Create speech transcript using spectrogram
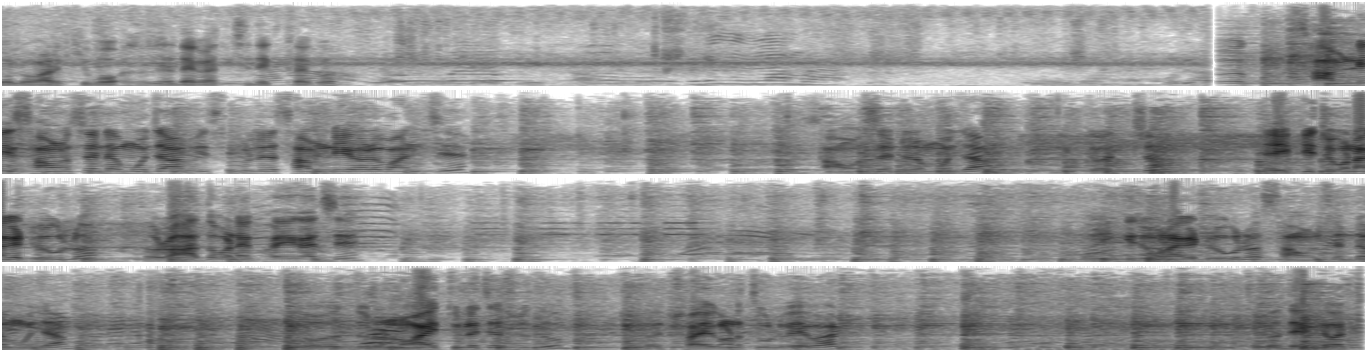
চলো আর কি বক্স আছে, দেখাচ্ছি, দেখতে থাকো। সামনে সাউন্ড সেন্টার মোজাম, স্কুলের সামনে এবারে বানছে। সাউন্ড সেন্টার মোজাম, দেখতে পাচ্ছ? এই কিছুক্ষণ আগে ঢুকলো, তো রাত অনেক হয়ে গেছে। এই কিছুক্ষণ আগে ঢুকলো সাউন্ড সেন্টার মোজাম। তো দুটো নয় তুলেছে শুধু, তো ছয় ঘণ্টা তুলবে এবার। তো দেখতে পাচ্ছ,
